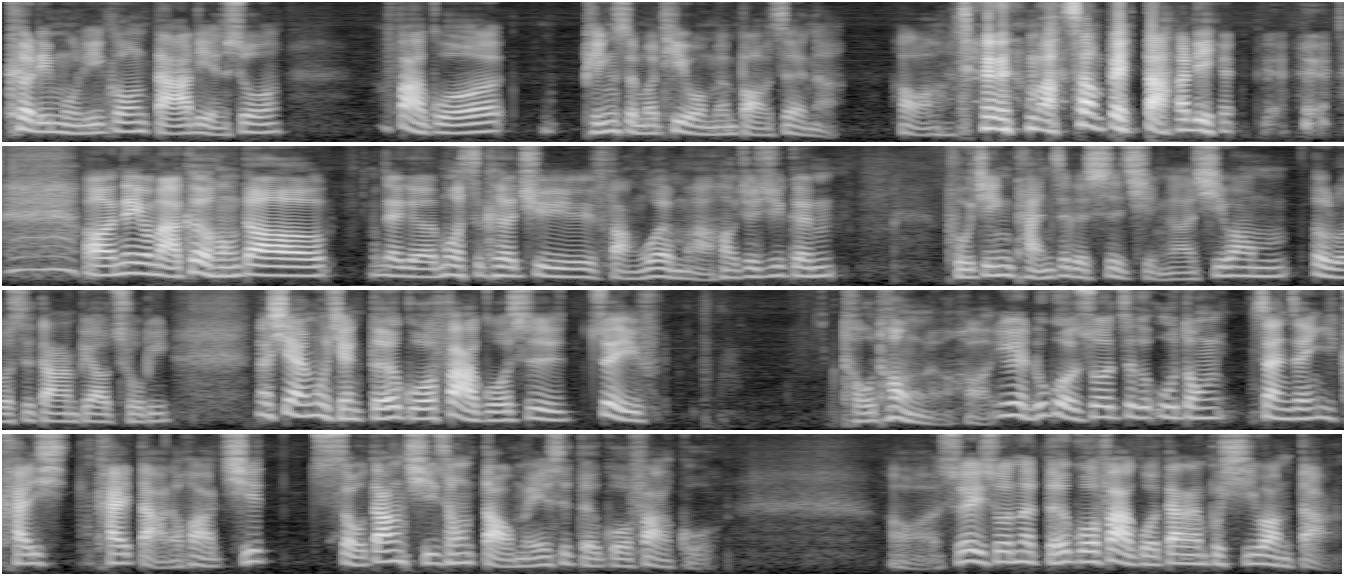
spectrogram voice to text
克里姆林宫打脸说。法国凭什么替我们保证呢、啊？好、哦，马上被打脸。哦，那个马克宏到那个莫斯科去访问嘛，好、哦，就去跟普京谈这个事情啊，希望俄罗斯当然不要出兵。那现在目前德国、法国是最头痛了哈、因为如果说这个乌东战争一开开打的话，其首当其冲倒霉是德国、法国。哦，所以说呢，德国、法国当然不希望打。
